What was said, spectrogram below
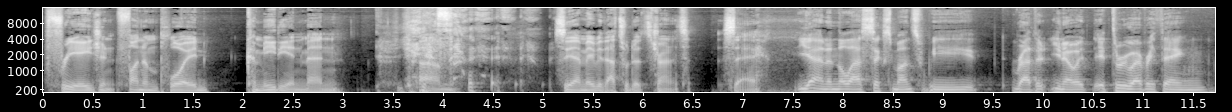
free agent, fun employed comedian men. Yes. Um, so yeah, maybe that's what it's trying to say. Yeah, and in the last six months, we rather, you know, it, it threw everything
